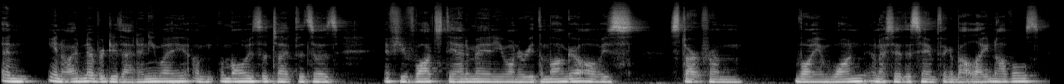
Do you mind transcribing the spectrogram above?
And, you know, I'd never do that anyway. I'm, I'm always the type that says if you've watched the anime and you want to read the manga, always start from volume one. And I say the same thing about light novels.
